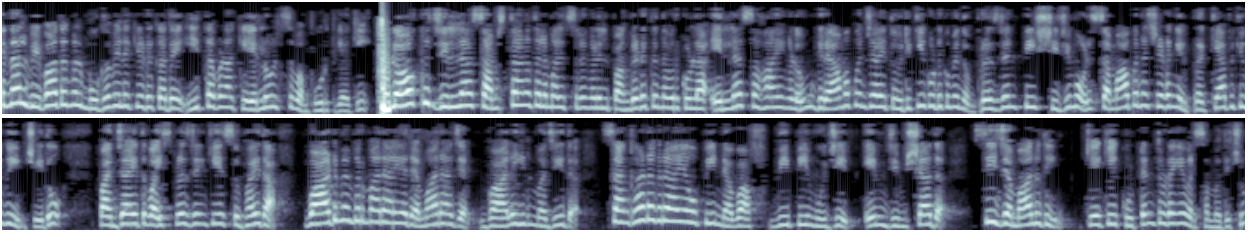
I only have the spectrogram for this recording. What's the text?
എന്നാൽ വിവാദങ്ങൾ മുഖവിലക്കെടുക്കാതെ ഈ തവണ കേരളോത്സവം പൂർത്തിയാക്കി. ബ്ലോക്ക് ജില്ലാ സംസ്ഥാനതല മത്സരങ്ങളിൽ പങ്കെടുക്കുന്നവർക്കുള്ള എല്ലാ സഹായങ്ങളും ഗ്രാമപഞ്ചായത്ത് ഒരുക്കി കൊടുക്കുമെന്നും പ്രസിഡന്റ് പി ഷിജിമോൾ സമാപന ചടങ്ങിൽ പ്രഖ്യാപിക്കുകയും ചെയ്തു. Panchayat vice president K Subaida ward മെമ്പർമാരായ രമാരാജൻ വാലയിൽ മജീദ് സംഘാടകരായ O P Navaf V P Mujeeb M Jimshad C Jamaluddin K K Kuttan തുടങ്ങിയവർ സംബന്ധിച്ചു.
